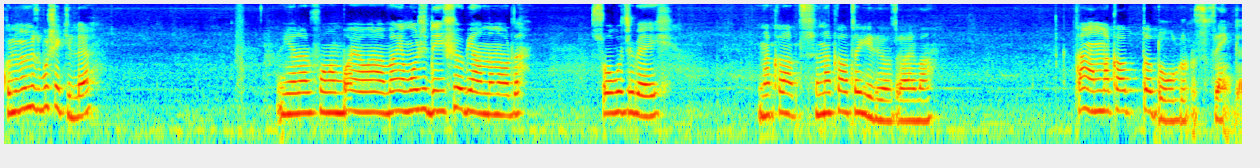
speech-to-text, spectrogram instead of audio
Kulübümüz bu şekilde. Üyeler falan bayağı var. Bak emoji değişiyor bir yandan orada. Solucu Bey. Nakat. Nakat'a giriyoruz galiba. Tamam nakat'ta doldururuz Frank'le.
